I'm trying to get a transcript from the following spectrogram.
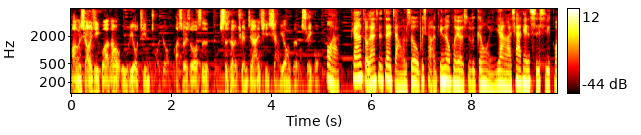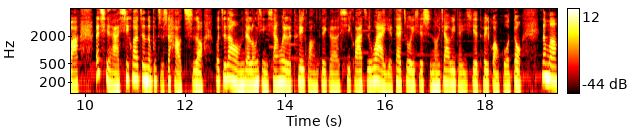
啊，我们小玉西瓜到五六斤左右啊，所以说是适合全家一起享用的水果。哇，刚刚总干事在讲的时候，我不晓得听众朋友是不是跟我一样啊，夏天吃西瓜，而且啊，西瓜真的不只是好吃哦，我知道我们的龙井乡为了推广这个西瓜之外，也在做一些食农教育的一些推广活动。那么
